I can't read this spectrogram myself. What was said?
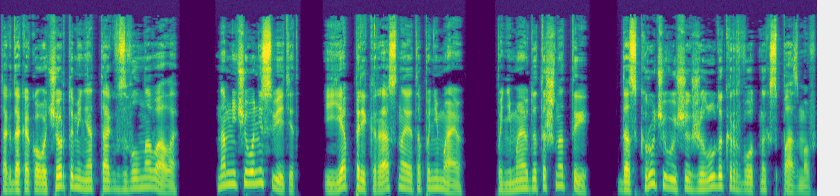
Тогда какого черта меня так взволновало? Нам ничего не светит, и я прекрасно это понимаю. Понимаю до тошноты, до скручивающих желудок рвотных спазмов.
